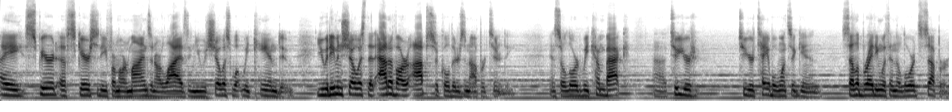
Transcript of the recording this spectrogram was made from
a spirit of scarcity from our minds and our lives, and you would show us what we can do. You would even show us that out of our obstacle, there's an opportunity. And so, Lord, we come back uh, to, your, to your table once again, celebrating within the Lord's Supper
